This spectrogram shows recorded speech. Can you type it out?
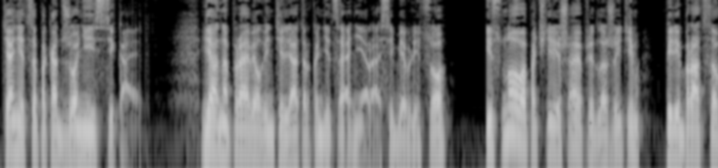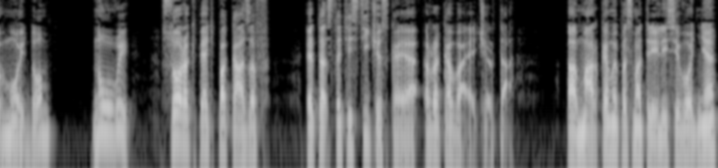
тянется, пока Джонни истекает. Я направил вентилятор кондиционера себе в лицо и снова почти решаю предложить им перебраться в мой дом. Но, увы, 45 показов – это статистическая роковая черта. А Марка мы посмотрели сегодня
